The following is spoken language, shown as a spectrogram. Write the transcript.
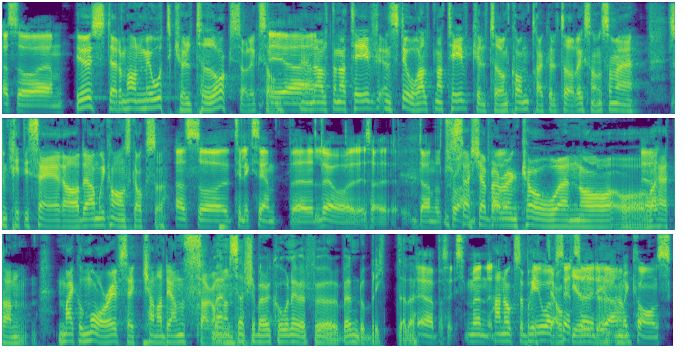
Alltså... ehm, Just det, de har en motkultur också liksom. Ja. En, alternativ, en stor alternativkultur, en kontrakultur liksom. Som, är, som kritiserar det amerikanska också. Alltså till exempel då så, Donald Trump. Sacha Baron Cohen och, och Ja. vad heter han? Michael Moore är i och för sig kanadensare. Men Men, Sacha Baron Cohen är väl för ändå britt eller? Ja, precis. Men Han är också britt, oavsett och så är det ju. Mm. amerikansk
